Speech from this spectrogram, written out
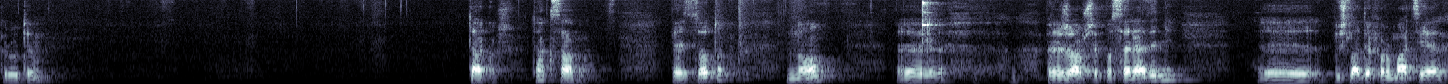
Крутимо. Також, так само. 5 соток, но е, прижавши посередині, е, пішла деформація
